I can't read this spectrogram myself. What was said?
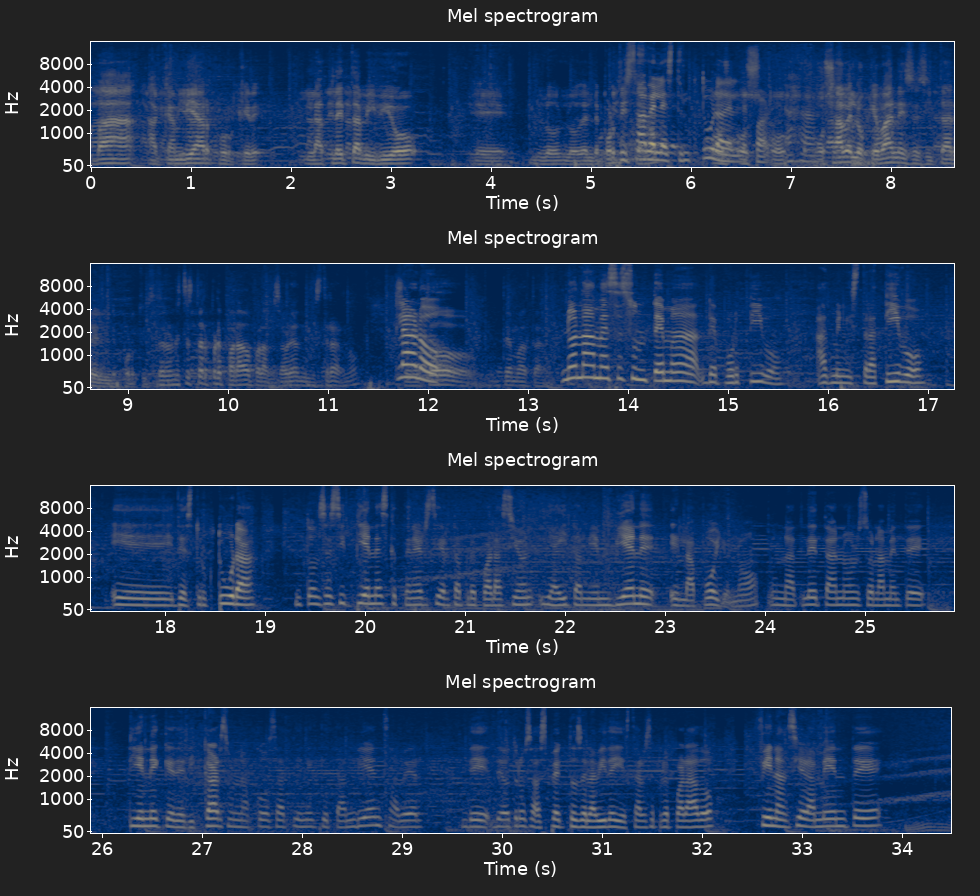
va a cambiar porque el atleta vivió eh, lo, del deportista. Sabe la estructura del deporte. O, sabe lo que va a necesitar el deportista. Pero necesita estar preparado para saber administrar, ¿no? Claro. No nada más es un tema deportivo, administrativo, eh, de estructura. Entonces sí tienes que tener cierta preparación y ahí también viene el apoyo, ¿no? Un atleta no solamente tiene que dedicarse a una cosa, tiene que también saber de, de otros aspectos de la vida y estarse preparado financieramente,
